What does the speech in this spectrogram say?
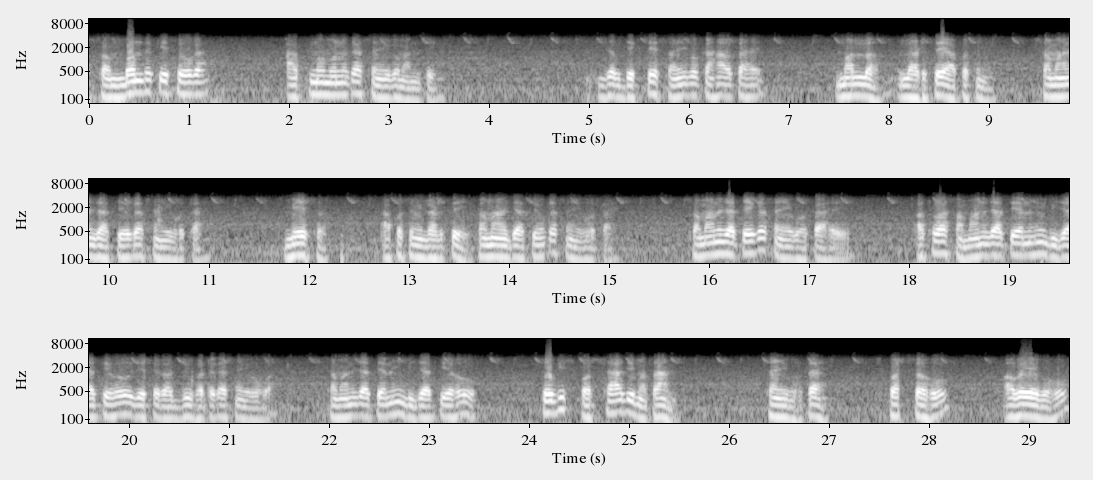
संबंध कैसे होगा? आत्म मन का संयोग मानते हैं। जब देखते संयोग कहाँ होता है, मल्ल लड़ते आपस में। समान जातियों का संयोग होता है। मेष आपस में लड़ते समान जातियों का संयोग होता है। समान जातीय का संयोग होता है। अथवा समान जातीय नहीं, विजातीय हो, जैसे रज्जु घट का संयोग हुआ। समान जातीय नहीं, विजातीय हो तो भी स्पर्शादि मतान संयोग होता है। स्पर्श हो, अवयव हो,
